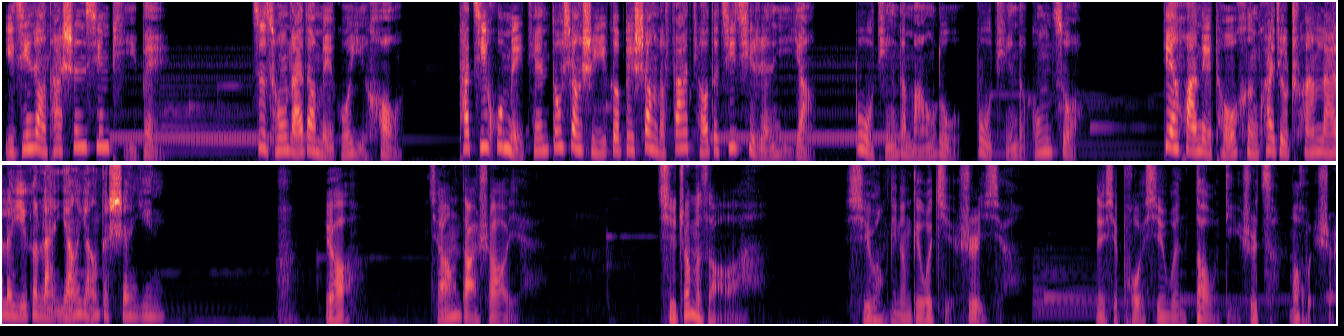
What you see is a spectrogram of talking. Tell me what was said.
已经让他身心疲惫，自从来到美国以后。他几乎每天都像是一个被上了发条的机器人一样，不停的忙碌，不停的工作。电话那头很快就传来了一个懒洋洋的声音：“哟，江大少爷，起这么早啊？希望你能给我解释一下，那些破新闻到底是怎么回事？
